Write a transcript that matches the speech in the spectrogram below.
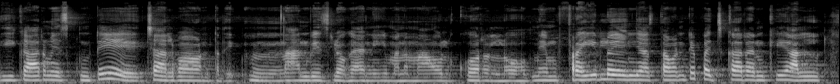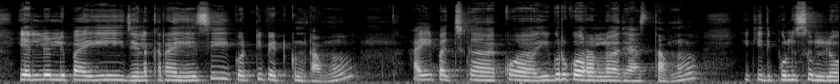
ఈ కారం వేసుకుంటే చాలా బాగుంటుంది. నాన్ వెజ్లో కానీ మన మామూలు కూరల్లో మేము ఫ్రైల్లో ఏం చేస్తామంటే పచ్చికారానికి అల్ ఎల్లుల్లిపాయి జీలకర్ర వేసి కొట్టి పెట్టుకుంటాము. అవి పచ్చిక కూ- ఇగురు కూరల్లో అది వేస్తాము. ఇక ఇది పులుసుల్లో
